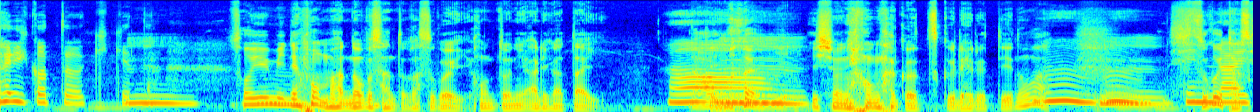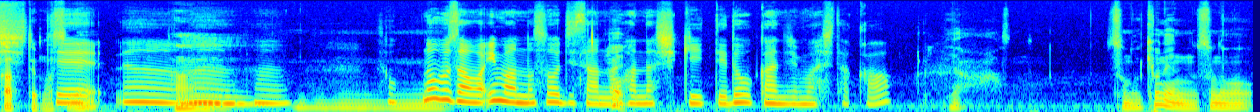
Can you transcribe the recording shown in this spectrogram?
ん。いいことを聞けた、うん。そういう意味でも、まあ、ノブさんとかすごい本当にありがたい一緒に音楽を作れるっていうのは、うんうん。うんすごい助かってますね。ノブさんは今の庄司さんのお話聞いてどう感じましたか、いやその去年のその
